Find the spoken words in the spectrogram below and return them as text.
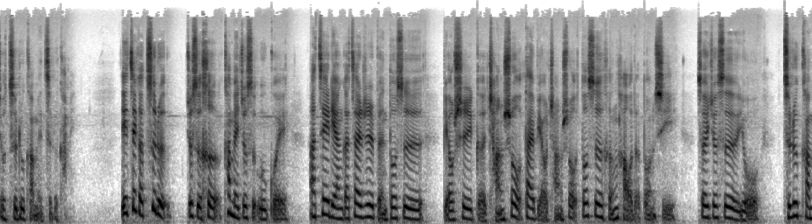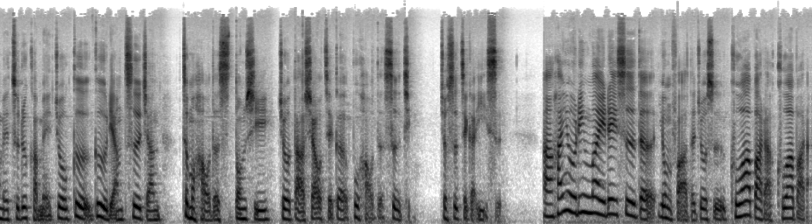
就つるかめつるかめ。诶，这个つる就是鹤，かめ就是乌龟啊，这两个在日本都是。 表示一个长寿，代表长寿，都是很好的东西。所以就是有“つるかめ”“つるかめ”，就各各两次讲这么好的东西，就打消这个不好的事情，就是这个意思啊。还有另外类似的用法的，就是“库阿巴拉库阿巴拉”。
